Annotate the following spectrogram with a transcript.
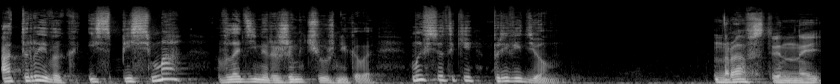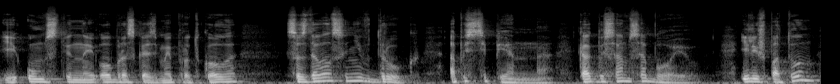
отрывок из письма Владимира Жемчужникова мы все-таки приведем – Нравственный и умственный образ Козьмы Прудкова создавался не вдруг, а постепенно, как бы сам собою, и лишь потом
